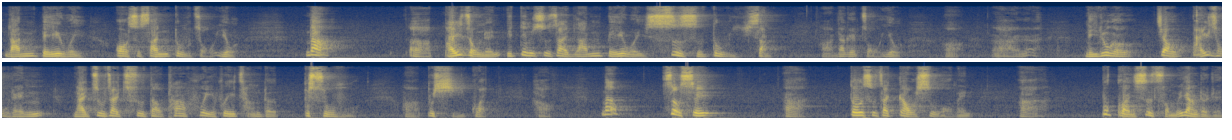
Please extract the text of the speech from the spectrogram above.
南北纬二十三度左右，那啊，白种人一定是在南北纬四十度以上，啊，那个左右，啊啊，你如果叫白种人来住在赤道，他会非常的不舒服，啊，不习惯。好，那这些啊，都是在告诉我们，啊，不管是什么样的人。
